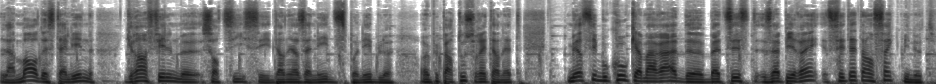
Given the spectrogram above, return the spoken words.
La mort de Staline, grand film sorti ces dernières années, disponible un peu partout sur Internet. Merci beaucoup, camarade Baptiste Zapirin. C'était en cinq minutes.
